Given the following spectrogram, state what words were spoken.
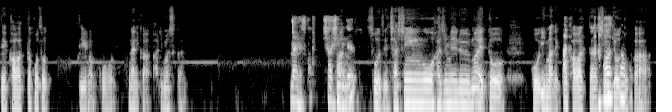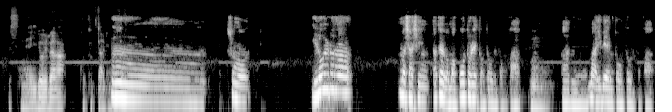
で変わったことっていうのは、こう、何かありますか？何ですか？写真で？そうですね。写真を始める前と、こう、今でこう変わった心境とかですね、いろいろなことってありますか？うん、その、いろいろな、まあ、写真、例えば、まあ、ポートレートを撮るとか、うん、あの、まあ、イベントを撮るとか、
